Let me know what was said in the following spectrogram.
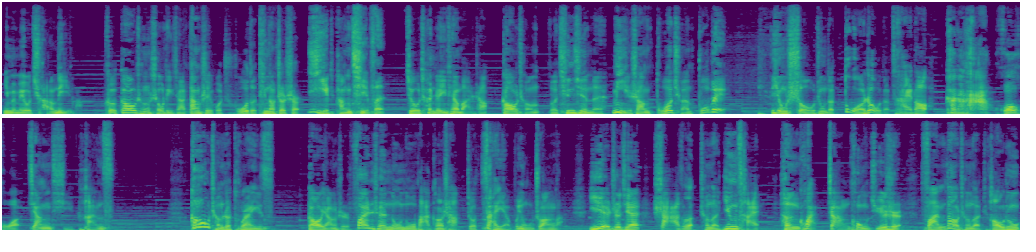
因为没有权力嘛。可高澄手底下当时有个厨子，听到这事儿异常气愤，就趁着一天晚上，高澄和亲信们密商夺权不备，用手中的剁肉的菜刀，咔咔咔，活活将其砍死。高成这突然一死，高阳是翻身农奴把歌唱，就再也不用装了。一夜之间，傻子成了英才，很快掌控局势，反倒成了朝中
